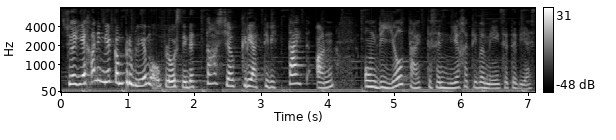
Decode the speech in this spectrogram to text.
So jy gaan nie meer kan probleme oplos nie. Dit tas jou kreatiwiteit aan om die hele tyd tussen negatiewe mense te wees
